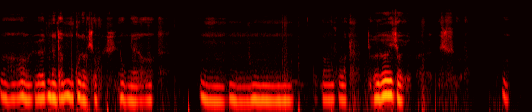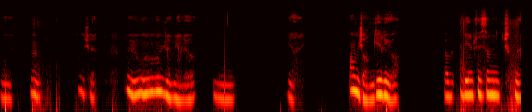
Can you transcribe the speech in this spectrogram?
Aha, neden bu kadar çok üşüyorum ya? Hmm, hmm, hmm. Kullanım falan. Cayır cayır. Üşüyor. Hı, hı. İşte. Amcam geliyor. Hmm. Yani. Amcam geliyor. Ya benim sesim çıkmıyor.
